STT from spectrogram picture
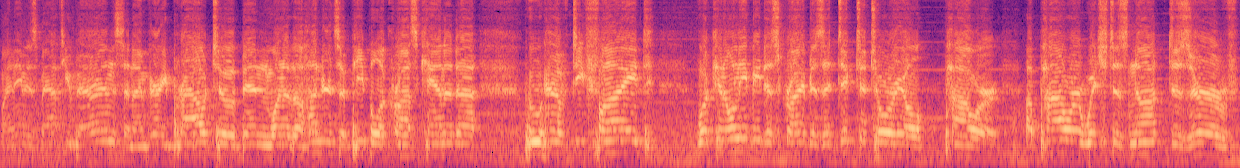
My name is Matthew Behrens, and I'm very proud to have been one of the hundreds of people across Canada who have defied what can only be described as a dictatorial power, a power which does not deserve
